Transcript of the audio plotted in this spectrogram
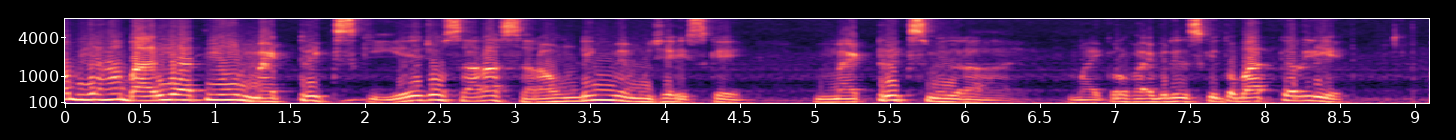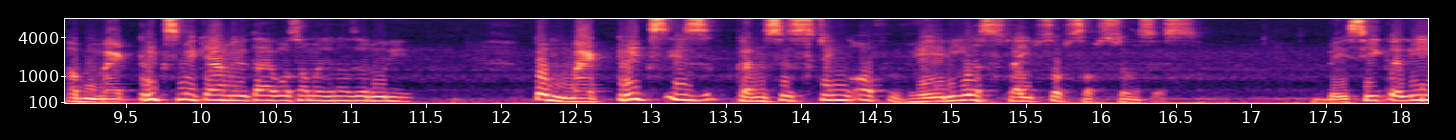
अब यहाँ बारी आती है मैट्रिक्स की। ये जो सारा सराउंडिंग में मुझे इसके मैट्रिक्स मिल रहा है। माइक्रोफाइब्रिल्स की तो बात कर लिए। अब मैट्रिक्स में क्या मिलता है वो समझना ज़रूरी है। तो matrix is consisting of various types of substances basically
